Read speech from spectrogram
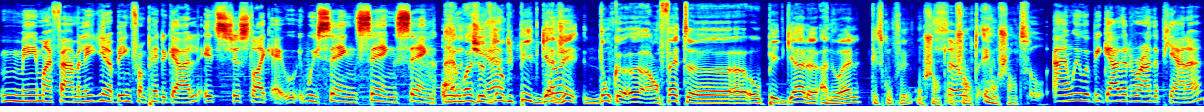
me and my family, you know, being from Pays de Galles. It's just like eh, we sing, sing, sing. Ah, the- moi, je viens du Pays de Galles. J'ai- Donc, euh, en fait, euh, au Pays de Galles, à Noël, qu'est-ce qu'on fait? On chante, on So- chante et on chante. And we would be gathered around the piano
